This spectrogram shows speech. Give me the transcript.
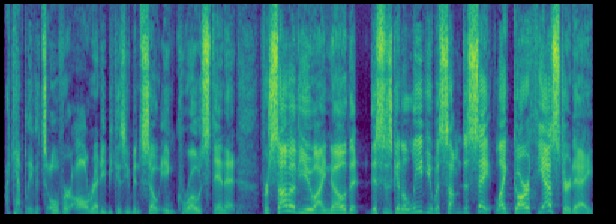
I can't believe it's over already because you've been so engrossed in it. For some of you, I know that this is going to leave you with something to say, like Garth yesterday.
